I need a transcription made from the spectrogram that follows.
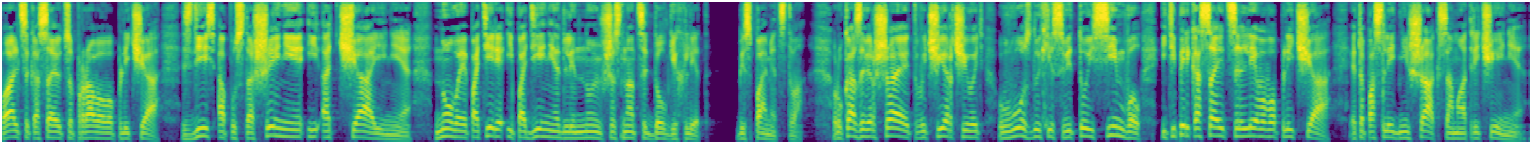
Пальцы касаются правого плеча. Здесь опустошение и отчаяние. Новая потеря и падение длиною в 16 долгих лет беспамятства. Рука завершает вычерчивать в воздухе святой символ и теперь касается левого плеча. Это последний шаг самоотречения,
